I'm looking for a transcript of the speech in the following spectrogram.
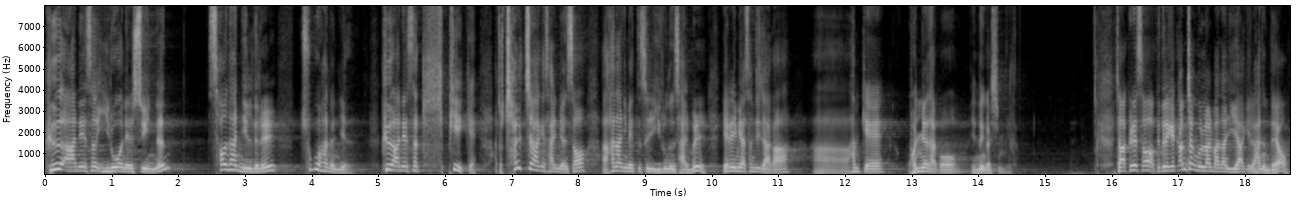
그 안에서 이루어낼 수 있는 선한 일들을 추구하는 일, 그 안에서 깊이 있게 아주 철저하게 살면서 하나님의 뜻을 이루는 삶을 예레미야 선지자가 아, 함께 권면하고 있는 것입니다. 자, 그래서 그들에게 깜짝 놀랄 만한 이야기를 하는데요.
